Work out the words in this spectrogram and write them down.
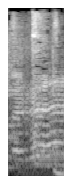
Mara.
